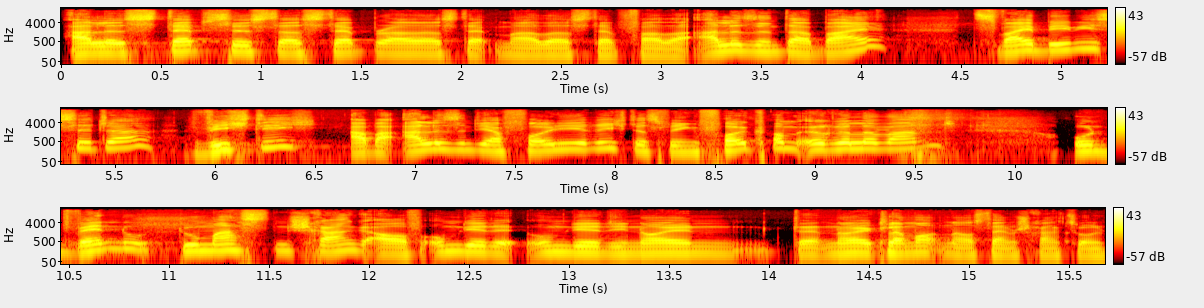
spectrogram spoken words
alle Stepsister, Stepbrother, Stepmother, Stepfather. Alle sind dabei. Zwei Babysitter, wichtig, aber alle sind ja volljährig, deswegen vollkommen irrelevant. Und wenn du, du machst einen Schrank auf, um dir, um dir die neuen, neue Klamotten aus deinem Schrank zu holen,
